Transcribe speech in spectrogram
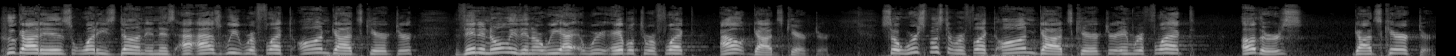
who God is, what He's done, and as, as we reflect on God's character, then and only then are we we're able to reflect out God's character. So we're supposed to reflect on God's character and reflect others God's character.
